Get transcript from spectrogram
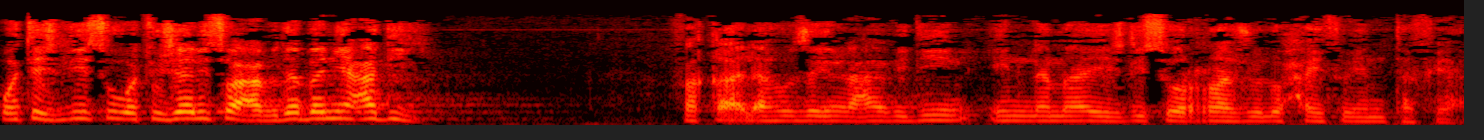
وتجلس وتجالس عبد بني عدي. فقال له زين العابدين إنما يجلس الرجل حيث ينتفع.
